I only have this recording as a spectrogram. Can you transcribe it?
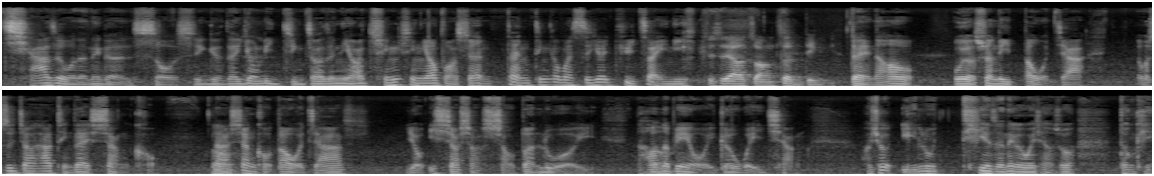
掐着我的那个手心，有在用力紧抓着。你要清醒，你要保持很淡定，要不然司机会拒载你。就是要装镇定。对，然后我有顺利到我家，我是叫他停在巷口，那嗯巷口到我家有一小小小段路而已，然后那边有一个围墙，我就一路贴着那个围墙说：“Donkey，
